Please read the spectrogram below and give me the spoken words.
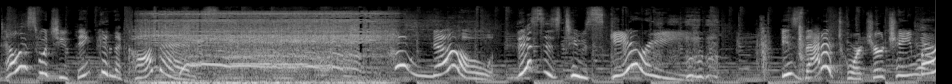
Tell us what you think in the comments! Oh no! This is too scary! Is that a torture chamber?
